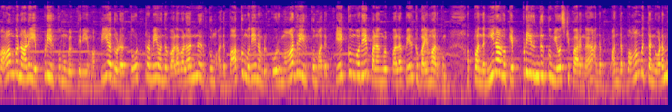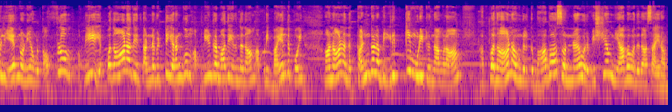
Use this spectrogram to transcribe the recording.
பாம்புனாலே எப்படி இருக்கும் உங்களுக்கு தெரியும்? அப்படியே அதோட தோற்றமே வந்து வளவளன்னு இருக்கும். அதை பார்க்கும்போதே நம்மளுக்கு ஒரு மாதிரி இருக்கும். அதை கேட்கும் போதே பல பல பேருக்கு பயமா இருக்கும். அப்போ அந்த நீனாவுக்கு எப்படி இருந்திருக்கும் யோசிச்சு பாருங்க. அந்த அந்த பாம்பு தன் உடம்பில் ஏறினோடனே அவங்களுக்கு அவ்வளோ அப்படியே எப்போதான் அது தன்னை விட்டு இறங்கும் அப்படின்ற மாதிரி இருந்ததாம். அப்படி பயந்து போய் ஆனால் அந்த கண்கள் அப்படி இறுக்கி மூடிட்டு இருந்தாங்களாம். அப்பதான் அவங்களுக்கு பாபா சொன்ன ஒரு விஷயம் ஞாபகம் வந்ததா சாய்ராம்?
